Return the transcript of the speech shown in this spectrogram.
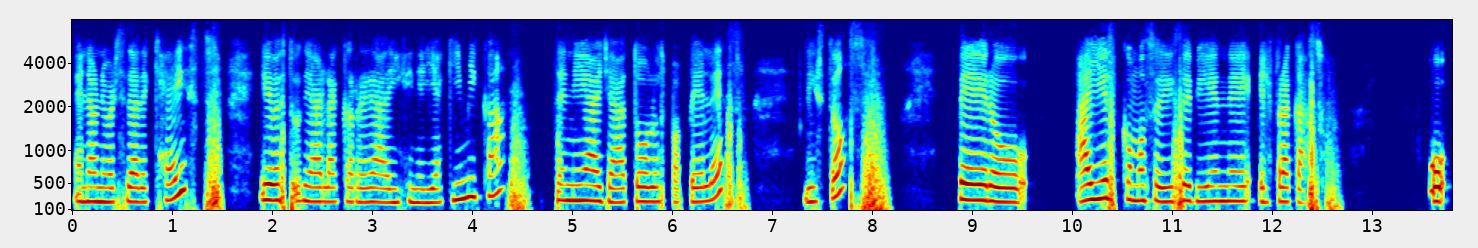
en la Universidad de Case. Iba a estudiar la carrera de Ingeniería Química. Tenía ya todos los papeles listos, pero Ahí es como se dice, viene el fracaso o,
